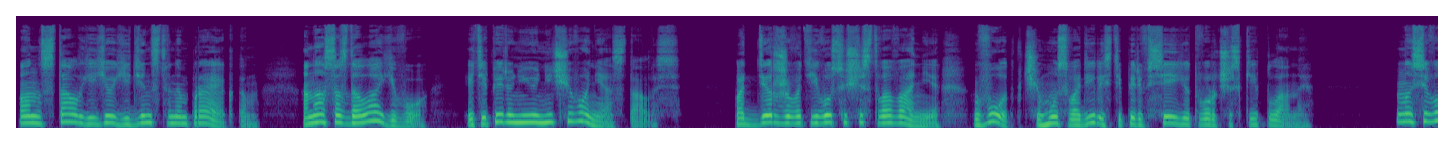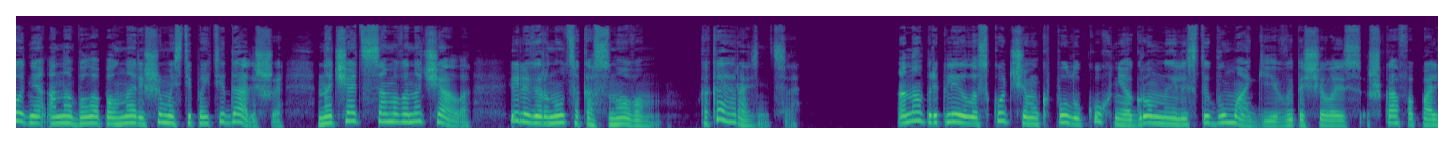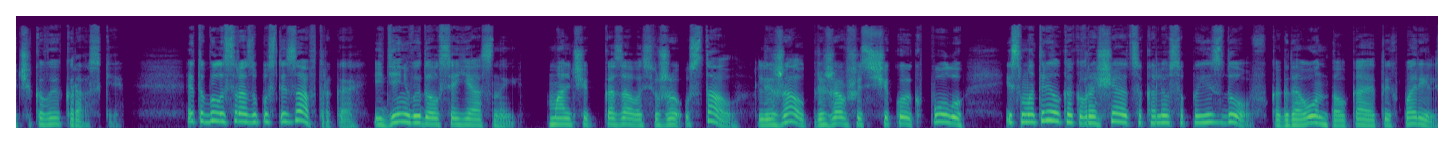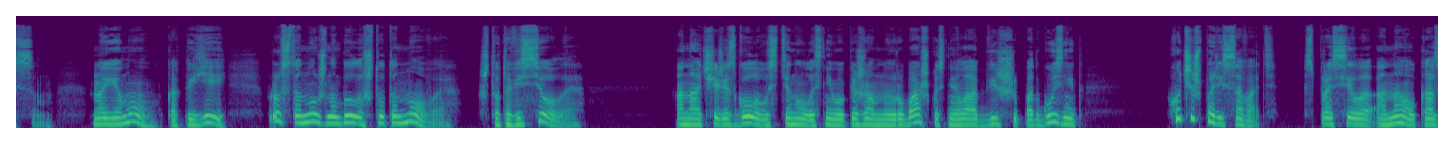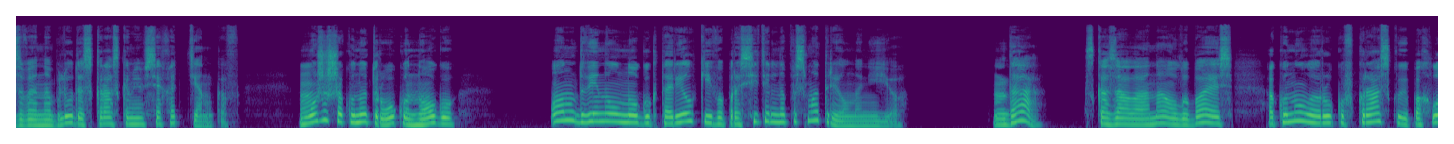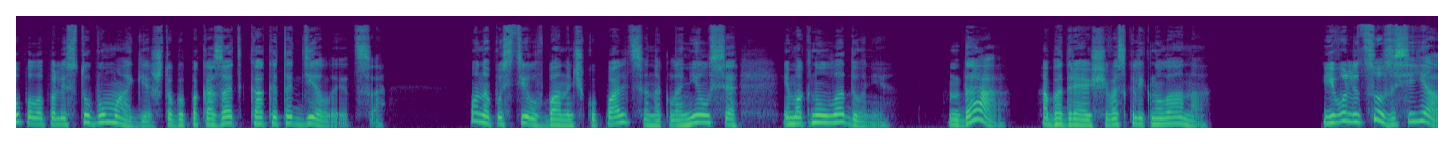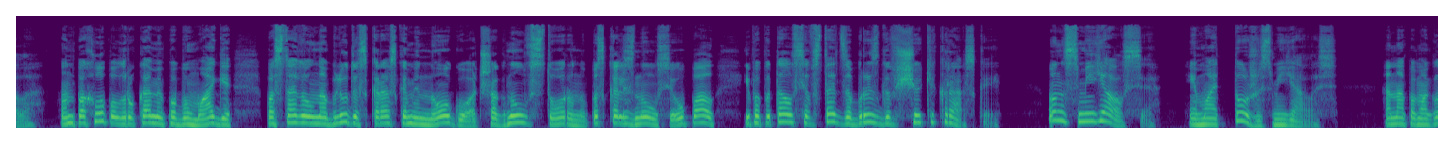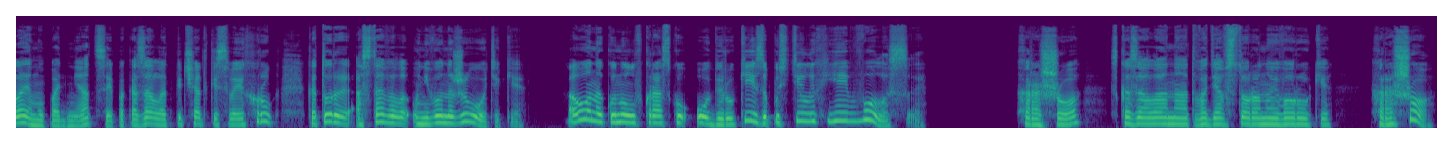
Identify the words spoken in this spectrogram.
Он стал ее единственным проектом. Она создала его, и теперь у нее ничего не осталось поддерживать его существование. Вот к чему сводились теперь все ее творческие планы. Но сегодня она была полна решимости пойти дальше, начать с самого начала или вернуться к основам. Какая разница? Она приклеила скотчем к полу кухни огромные листы бумаги и вытащила из шкафа пальчиковые краски. Это было сразу после завтрака, и день выдался ясный. Мальчик, казалось, уже устал, лежал, прижавшись щекой к полу, и смотрел, как вращаются колеса поездов, когда он толкает их по рельсам. Но ему, как и ей, просто нужно было что-то новое, что-то веселое. Она через голову стянула с него пижамную рубашку, сняла обвисший подгузник. «Хочешь порисовать?» — спросила она, указывая на блюдо с красками всех оттенков. «Можешь окунуть руку, ногу, он двинул ногу к тарелке и вопросительно посмотрел на нее. «Да», — сказала она, улыбаясь, окунула руку в краску и похлопала по листу бумаги, чтобы показать, как это делается. Он опустил в баночку пальцы, наклонился и макнул ладони. «Да», — ободряюще воскликнула она. Его лицо засияло. Он похлопал руками по бумаге, поставил на блюдо с красками ногу, отшагнул в сторону, поскользнулся, упал и попытался встать, забрызгав щеки краской. Он смеялся, и мать тоже смеялась. Она помогла ему подняться и показала отпечатки своих рук, которые оставила у него на животике. А он окунул в краску обе руки и запустил их ей в волосы. «Хорошо», — сказала она, отводя в сторону его руки. «Хорошо.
